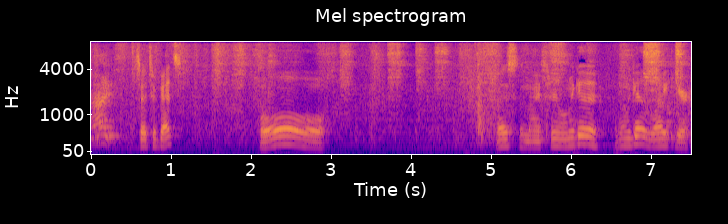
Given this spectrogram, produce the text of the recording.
nice. Is that two beds? Oh. This is a nice room. Let me get a, let me get a light here.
